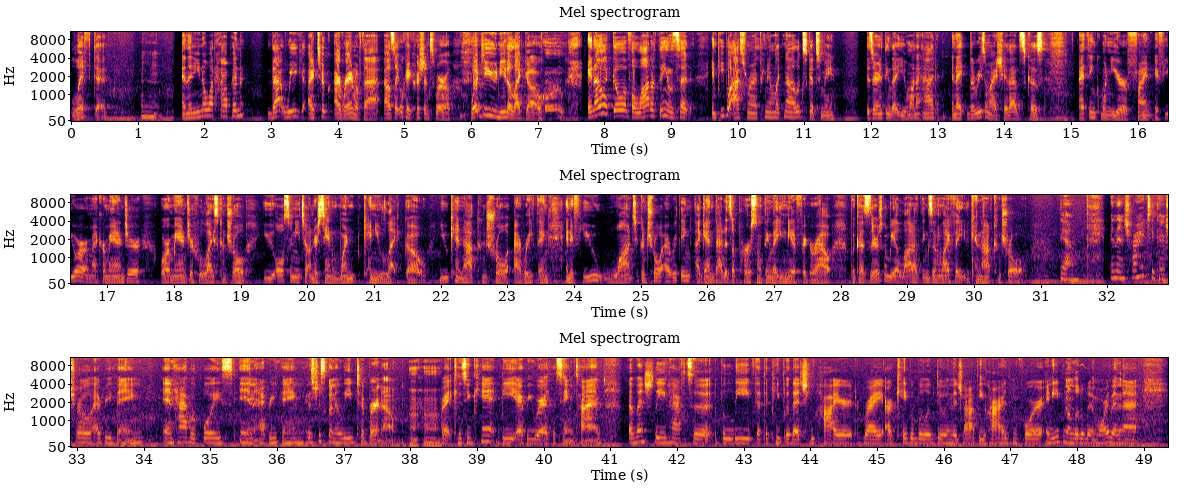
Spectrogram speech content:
lifted mm-hmm. And then you know what happened? That week, I took, I ran with that. I was like, okay, Christian Sparrow, what do you need to let go? and I let go of a lot of things that, and people ask for my opinion. I'm like, nah, it looks good to me. Is there anything that you want to add? And I, the reason why I share that is because I think when you're fine, if you are a micromanager or a manager who likes control, you also need to understand when can you let go. You cannot control everything, and if you want to control everything, again, that is a personal thing that you need to figure out because there's going to be a lot of things in life that you cannot control. Yeah. And then trying to control everything and have a voice in everything is just going to lead to burnout. Mm-hmm. Right? Because you can't be everywhere at the same time. Eventually, you have to believe that the people that you hired, right, are capable of doing the job you hired them for, and even a little bit more than that.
